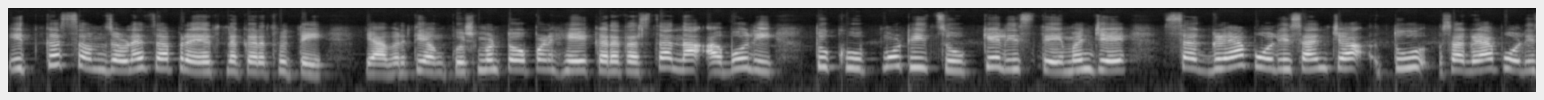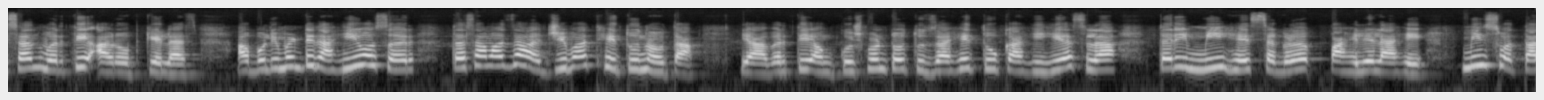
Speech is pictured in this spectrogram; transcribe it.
इतकंच समजवण्याचा प्रयत्न करत होते. यावरती अंकुश म्हणतो पण हे करत असताना अबोली तू खूप मोठी चूक केलीस. ते म्हणजे सगळ्या पोलिसांच्या तू सगळ्या पोलिसांवरती आरोप केलास. अबोली म्हणते नाही हो सर. तसा माझा अजिबात हेतू नव्हता. यावरती अंकुश म्हणतो तुझा हेतू काहीही असला तरी मी हे सगळं पाहिलेलं आहे. मी स्वतः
